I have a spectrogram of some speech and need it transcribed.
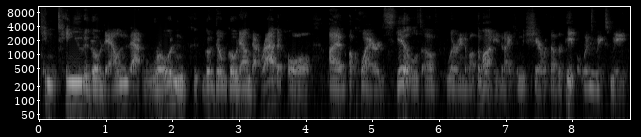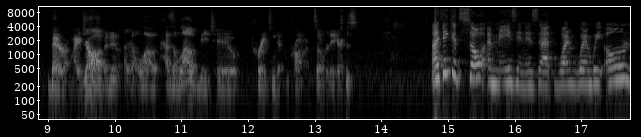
continue to go down that road and go, don't go down that rabbit hole, I've acquired skills of learning about the body that I can share with other people, which mm-hmm. makes me better at my job and it allow, has allowed me to create some different products over the years. I think it's so amazing is that when when we own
